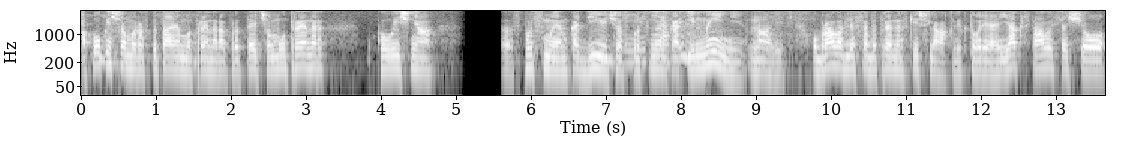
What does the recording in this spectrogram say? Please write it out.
А поки що ми розпитаємо тренера про те, чому тренер, колишня е, спортсменка, діюча Діюча. спортсменка і нині навіть обрала для себе тренерський шлях. Вікторія, як сталося, що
